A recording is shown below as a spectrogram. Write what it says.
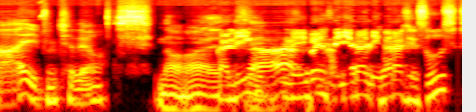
Ay, pinche Leo. no, ay. Calí Ah. le iba a enseñar a ligar a Jesús.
